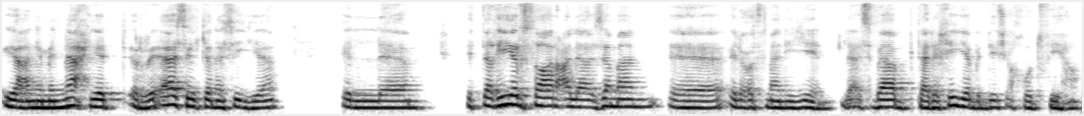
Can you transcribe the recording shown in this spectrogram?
يعني من ناحية الرئاسة الكنسية التغيير صار على زمن العثمانيين لأسباب تاريخية بديش أخوض فيها.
